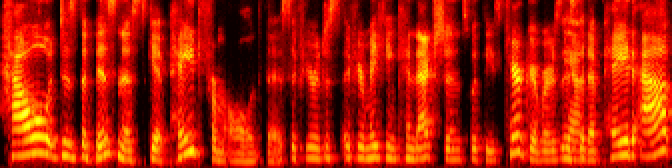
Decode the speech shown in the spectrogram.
How does the business get paid from all of this? If you're just if you're making connections with these caregivers, is yeah. it a paid app?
